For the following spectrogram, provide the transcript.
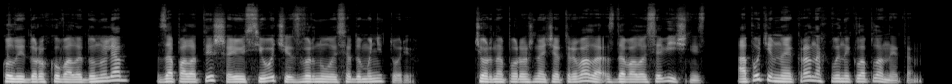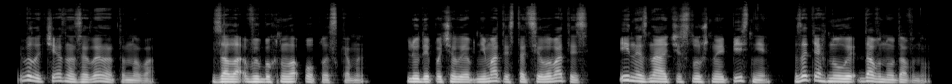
Коли дорахували до нуля, запала тиша, і усі очі звернулися до моніторів. Чорна порожнеча тривала, здавалося, вічність, а потім на екранах виникла планета величезна, зелена та нова. Зала вибухнула оплесками. Люди почали обніматись та цілуватись і, не знаючи слушної пісні, затягнули давно-давно.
